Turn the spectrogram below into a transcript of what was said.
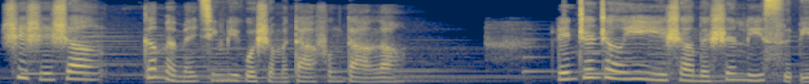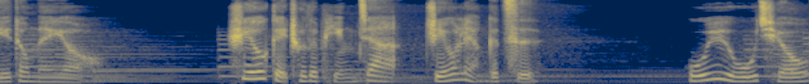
事实上根本没经历过什么大风大浪，连真正意义上的生离死别都没有。室友给出的评价只有两个词：无欲无求。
